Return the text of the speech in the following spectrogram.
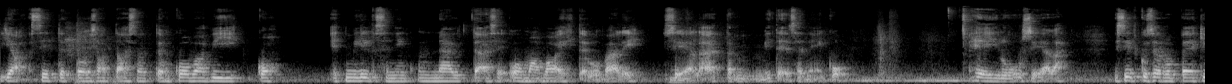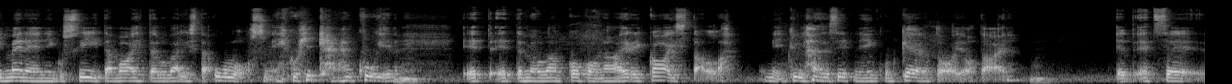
Ja sitten toisaalta taas että on kova viikko, että miltä se niin kuin näyttää se oma vaihteluväli siellä, että miten se niin kuin heiluu siellä – ja sitten kun se rupeekin menee niin kuin siitä vaihteluvälistä ulos niin kuin ikään kuin, mm. että, että me ollaan kokonaan eri kaistalla, niin kyllähän se sitten niin kuin kertoo jotain. Mm. Että et se,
